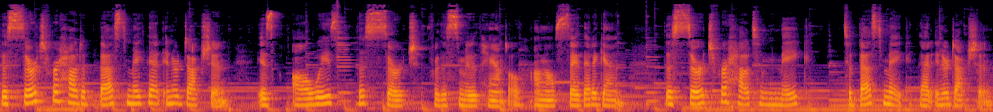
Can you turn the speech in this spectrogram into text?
The search for how to best make that introduction is always the search for the smooth handle. And I'll say that again. The search for how to make to best make that introduction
